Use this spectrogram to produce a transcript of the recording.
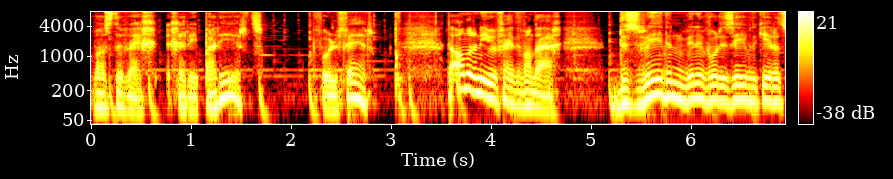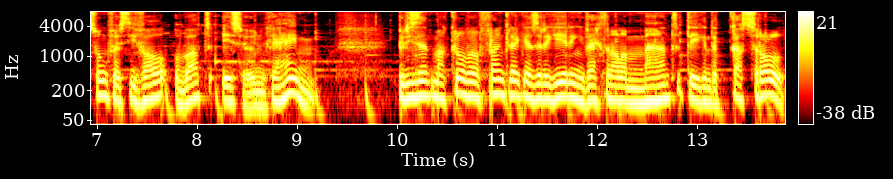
was de weg gerepareerd. Fair. De andere nieuwe feiten vandaag. De Zweden winnen voor de zevende keer het Songfestival. Wat is hun geheim? President Macron van Frankrijk en zijn regering vechten al een maand tegen de casserole.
